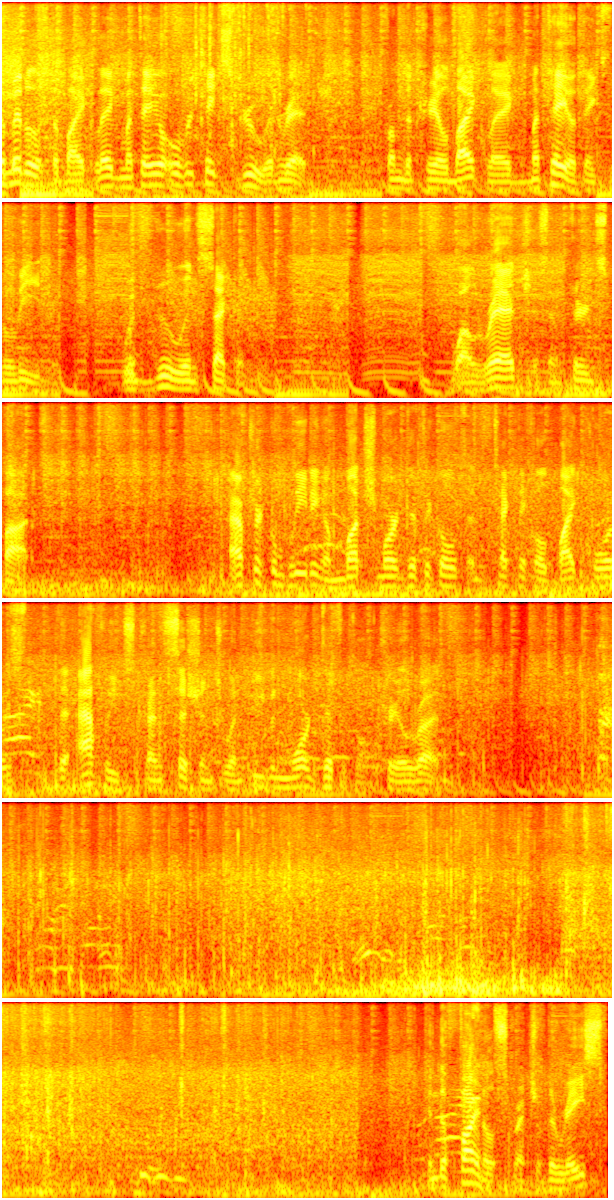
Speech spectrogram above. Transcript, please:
In the middle of the bike leg, Matteo overtakes Drew and Reg. From the trail bike leg, Matteo takes the lead, with Drew in second, while Reg is in third spot. After completing a much more difficult and technical bike course, the athletes transition to an even more difficult trail run. In the final stretch of the race,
